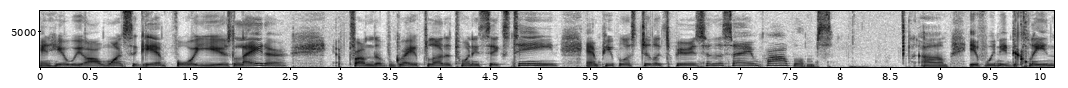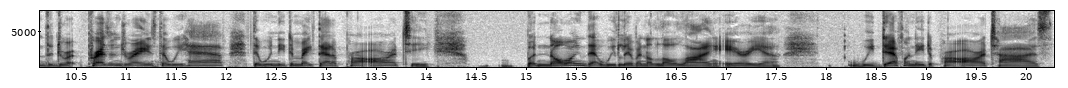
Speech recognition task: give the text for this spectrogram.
And here we are once again, four years later from the Great Flood of 2016, and people are still experiencing the same problems. Um, if we need to clean the present drains that we have, then we need to make that a priority. But knowing that we live in a low lying area, we definitely need to prioritize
